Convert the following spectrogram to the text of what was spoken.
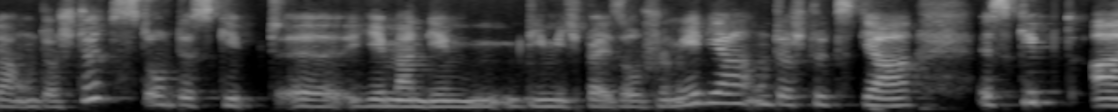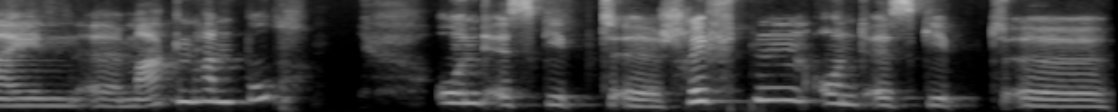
da unterstützt und es gibt äh, jemanden, die mich bei Social Media unterstützt. Ja, es gibt ein äh, Markenhandbuch. Und es gibt äh, Schriften und es gibt äh, äh,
